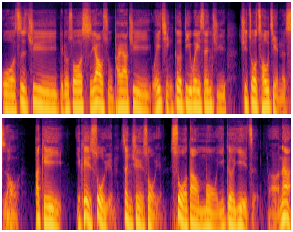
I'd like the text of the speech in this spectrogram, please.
我是去比如说食药署派下去，委请各地卫生局去做抽检的时候，它可以也可以溯源，正确溯源，溯到某一个业者啊，那。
